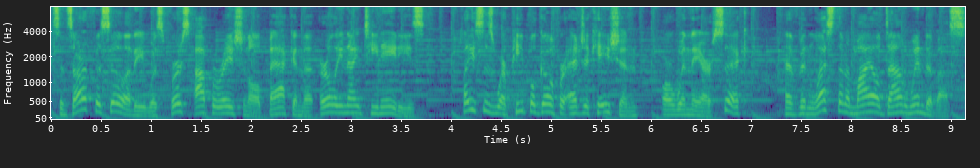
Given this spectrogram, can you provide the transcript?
Since our facility was first operational back in the early 1980s, places where people go for education or when they are sick have been less than a mile downwind of us,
